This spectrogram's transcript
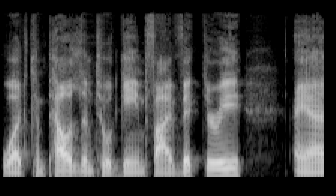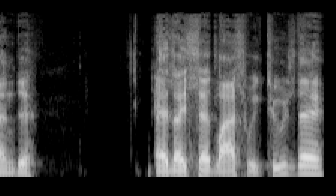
what compels them to a game five victory. And as I said last week Tuesday,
